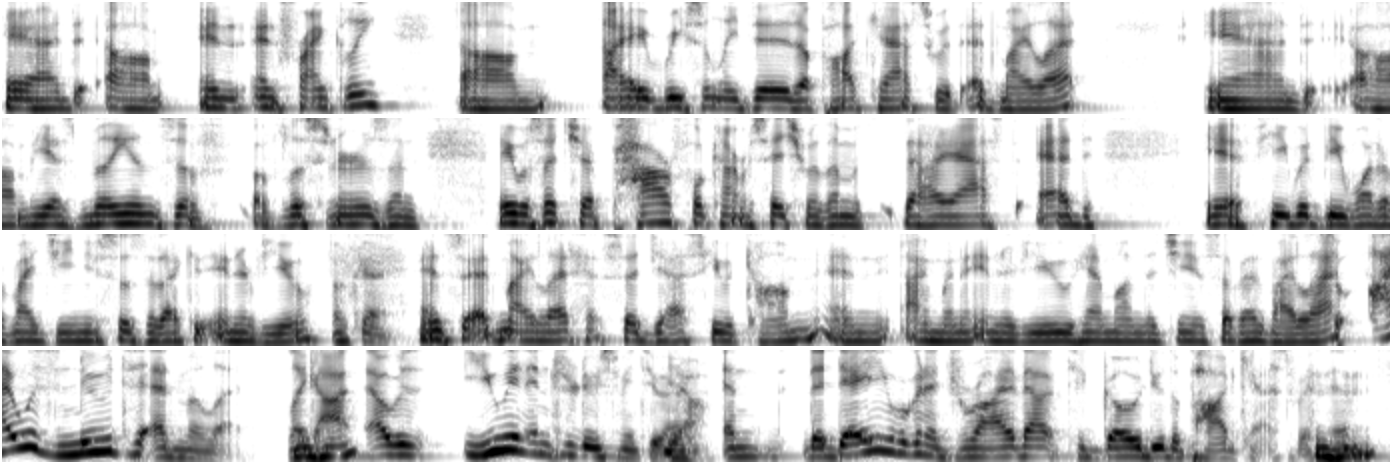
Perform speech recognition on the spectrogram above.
and um, and and frankly, um, I recently did a podcast with Ed Mylett. And um, he has millions of, of listeners. And it was such a powerful conversation with him that I asked Ed if he would be one of my geniuses that I could interview. Okay. And so Ed Mylett has said yes, he would come, and I'm going to interview him on the genius of Ed Mylett. So I was new to Ed Mylett. Like I, I was, you had introduced me to him, Mm-hmm. Yeah. and the day you were going to drive out to go do the podcast with him, Mm-hmm.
